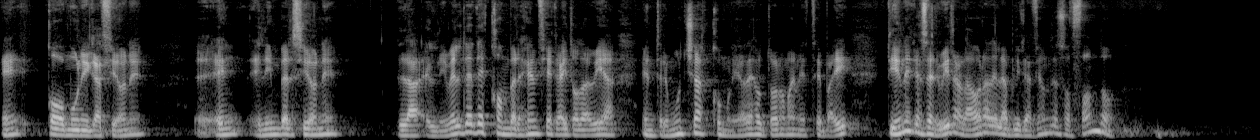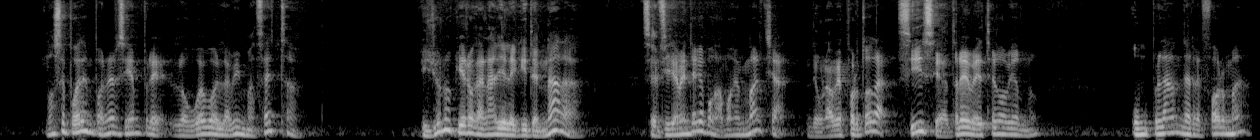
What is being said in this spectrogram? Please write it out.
en comunicaciones, eh, en, inversiones, el nivel de desconvergencia que hay todavía entre muchas comunidades autónomas en este país tiene que servir a la hora de la aplicación de esos fondos. No se pueden poner siempre los huevos en la misma cesta. Y yo no quiero que a nadie le quiten nada. Sencillamente que pongamos en marcha, de una vez por todas, si se atreve este gobierno, un plan de reforma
